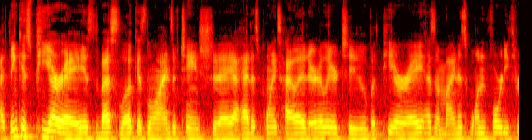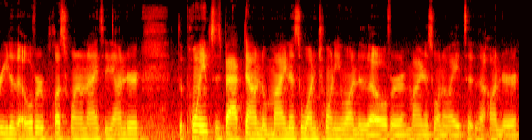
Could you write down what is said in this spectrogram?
I think his PRA is the best look as the lines have changed today. I had his points highlighted earlier too, but PRA has a minus 143 to the over, plus 109 to the under. The points is back down to minus 121 to the over, minus 108 to the under.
